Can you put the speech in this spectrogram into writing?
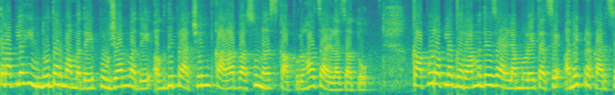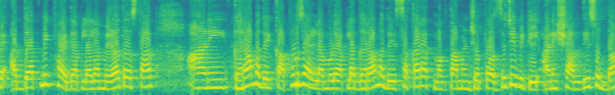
तर आपल्या हिंदू धर्मामध्ये पूजांमध्ये अगदी प्राचीन काळापासूनच कापूर हा जाळला जातो. कापूर आपल्या घरामध्ये जाळल्यामुळे त्याचे अनेक प्रकारचे आध्यात्मिक फायदे आपल्याला मिळत असतात आणि घरामध्ये कापूर जाळल्यामुळे आपल्या घरामध्ये सकारात्मकता म्हणजे पॉझिटिव्हिटी आणि शांती सुद्धा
